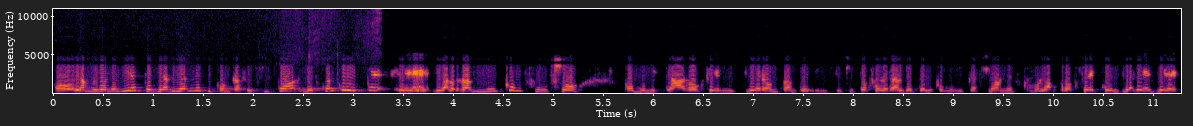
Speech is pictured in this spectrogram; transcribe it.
Hola, muy buenos días. Pues ya viernes y con cafecito les cuento este, eh, la verdad, muy confuso comunicado que emitieron tanto el Instituto Federal de Telecomunicaciones como la Profeco el día de ayer,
